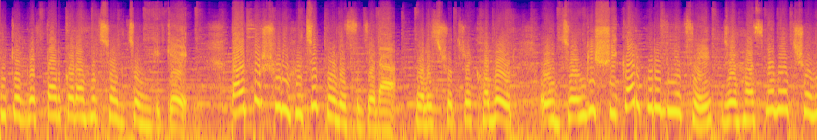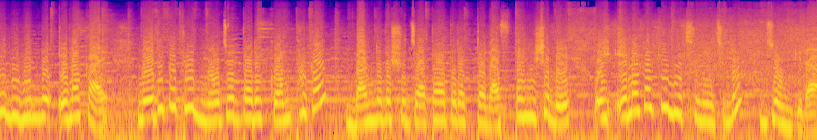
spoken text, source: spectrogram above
থেকে গ্রেফতার করা হচ্ছে এক জঙ্গিকে। তারপর শুরু হচ্ছে পুলিশি জেরা। পুলিশ সূত্রে খবর, ওই জঙ্গি স্বীকার করে দিয়েছে যে হাসনাবাদ সহ বিভিন্ন এলাকায় নদীপথের নজরদারি কম থাকায় বাংলাদেশের যাতায়াতের একটা রাস্তা হিসেবে ওই এলাকাকে বেছে নিয়েছিল জঙ্গিরা।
